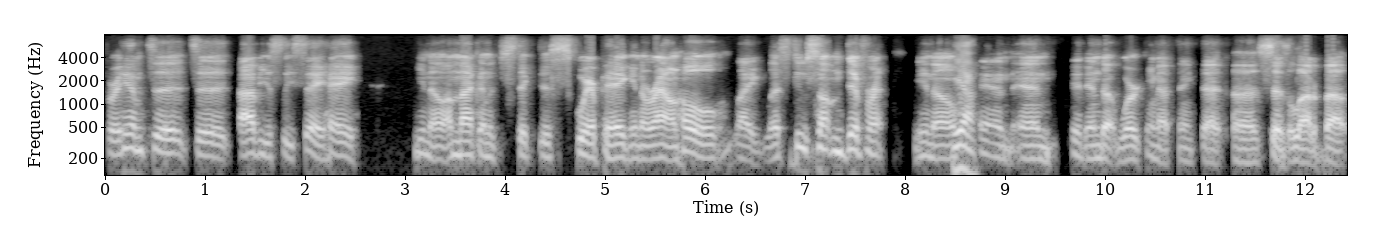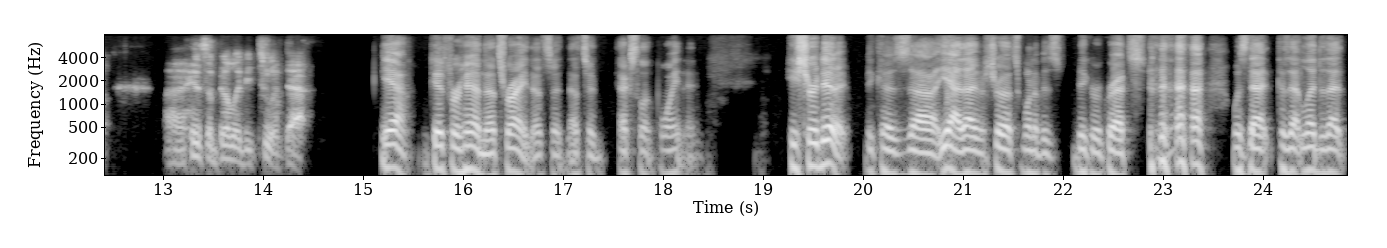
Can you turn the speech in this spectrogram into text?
for him to to obviously say, hey you know, I'm not going to stick this square peg in a round hole. Like, let's do something different, you know? Yeah. And, and it ended up working. I think that uh, says a lot about uh, his ability to adapt. Yeah. Good for him. That's right. That's a, that's an excellent point. And he sure did it because, uh, yeah, that, I'm sure that's one of his big regrets was that because that led to that,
